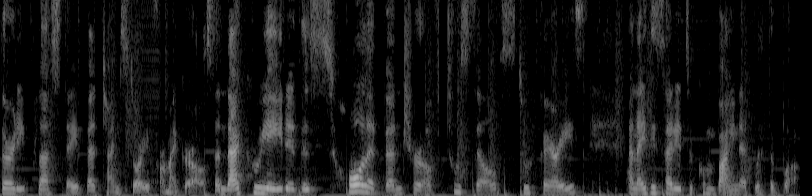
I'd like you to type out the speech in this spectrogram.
30 plus day bedtime story for my girls. And that created this whole adventure of two selves, two fairies. And I decided to combine it with the book.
